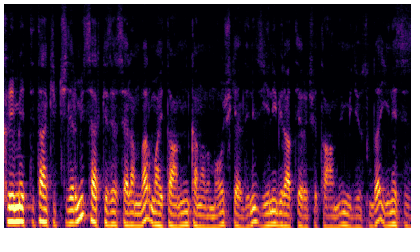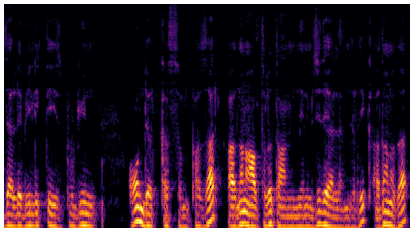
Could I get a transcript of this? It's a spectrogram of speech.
Kıymetli takipçilerimiz herkese selamlar. May Tahmin kanalıma hoş geldiniz. Yeni bir at yarışı tahmin videosunda yine sizlerle birlikteyiz. Bugün 14 Kasım Pazar Adana altılı tahminlerimizi değerlendirdik. Adana'da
